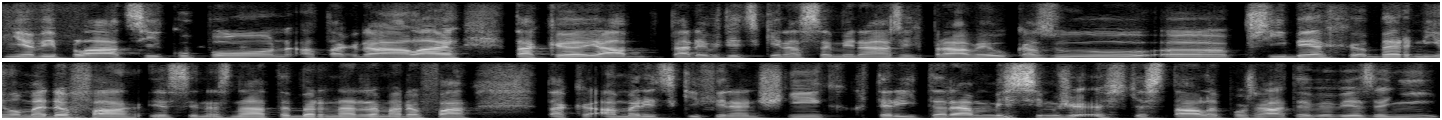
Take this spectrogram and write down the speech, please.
mě vyplácí kupon a tak dále, tak eh, já tady vždycky na seminářích právě ukazuju uh, příběh Bernieho Madofa, jestli neznáte Bernarda Madofa, tak americký finančník, který teda myslím, že ještě stále pořád je ve vězení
